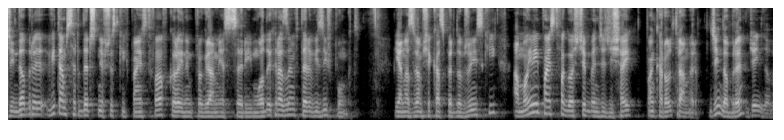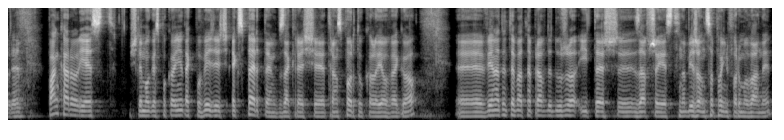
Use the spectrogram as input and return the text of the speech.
Dzień dobry, witam serdecznie wszystkich Państwa w kolejnym programie z serii Młodych Razem w Telewizji w Punkt. Ja nazywam się Kasper Dobrzyński, a moim i Państwa gościem będzie dzisiaj pan Karol Tramer. Dzień dobry. Dzień dobry. Pan Karol jest, myślę, mogę spokojnie tak powiedzieć, ekspertem w zakresie transportu kolejowego. E, Wie na ten temat naprawdę dużo i też e, zawsze jest na bieżąco poinformowany,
